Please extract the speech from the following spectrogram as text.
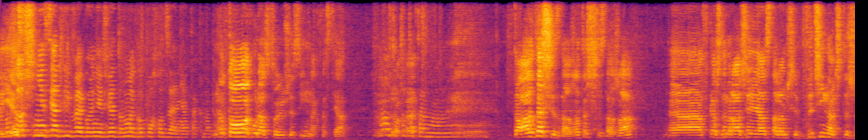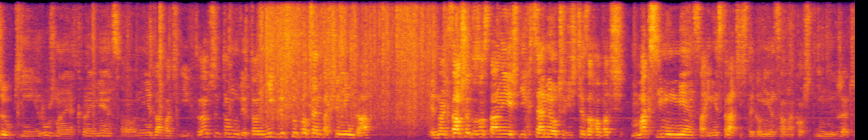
Albo jest... coś niezjadliwego, niewiadomego pochodzenia tak naprawdę. No to akurat to już jest inna kwestia. No to, to, to tam... To ale też się zdarza, też się zdarza. E, w każdym razie ja staram się wycinać te żyłki różne, jak kroję mięso, nie dawać ich. To znaczy, to mówię, to nigdy w 100% się nie uda. Jednak zawsze to zostanie, jeśli chcemy oczywiście zachować maksimum mięsa i nie stracić tego mięsa na koszt innych rzeczy.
